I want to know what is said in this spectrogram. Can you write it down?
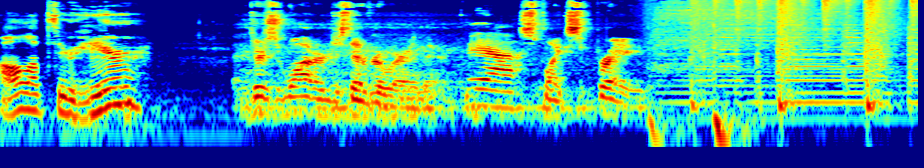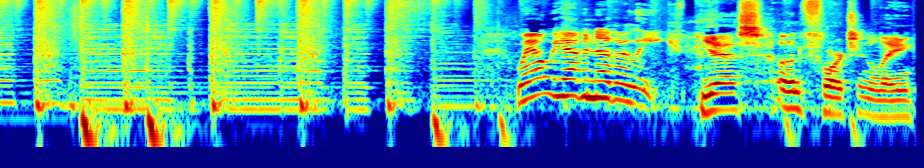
all up through here. There's water just everywhere in there. Yeah. It's like sprayed. Well, we have another leak. Yes, unfortunately.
